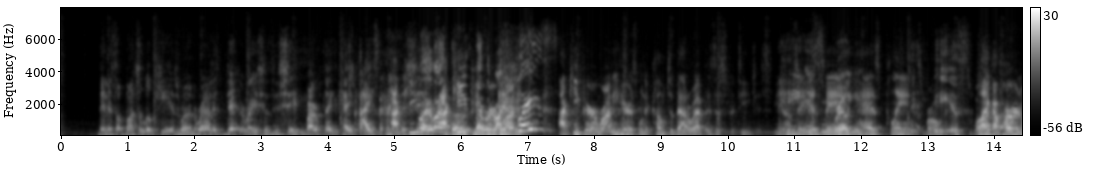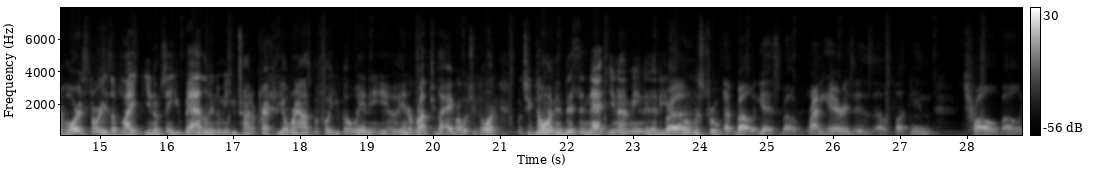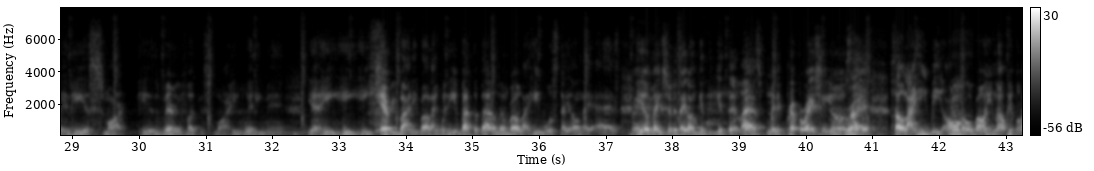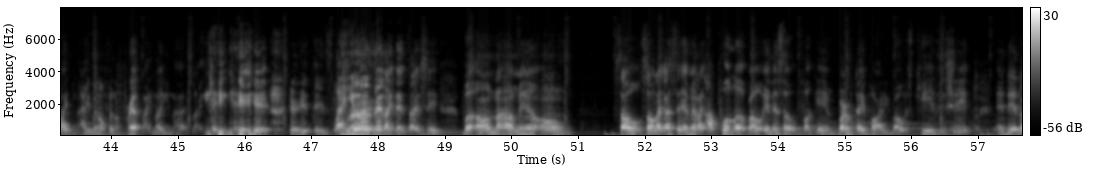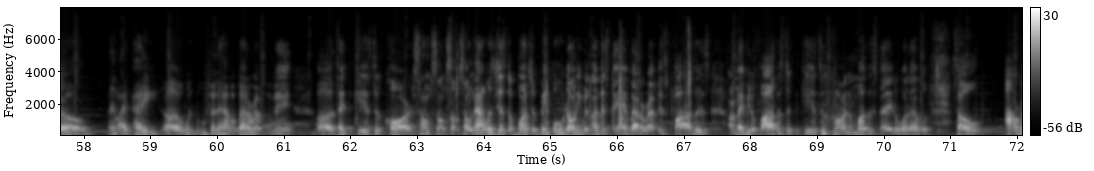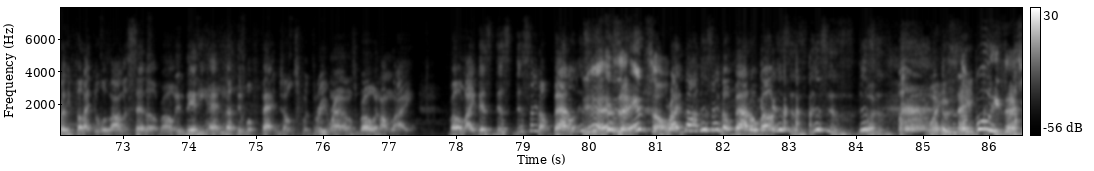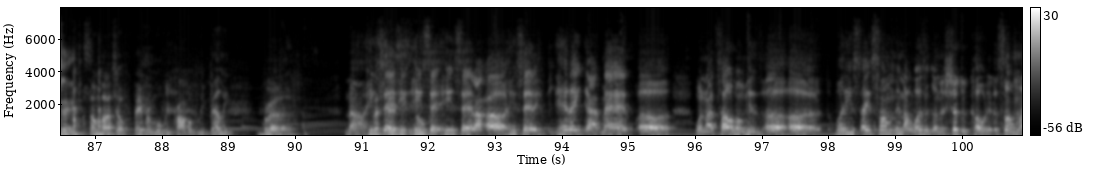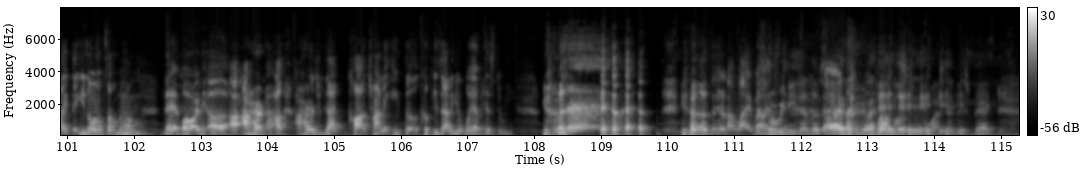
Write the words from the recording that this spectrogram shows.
And it's a bunch of little kids running around. There's decorations and shit, birthday cake, ice cream I and keep- shit. Like, I the- keep it's not the hearing Ronnie- place. I keep hearing Ronnie Harris when it comes to battle rap is a strategist. You know what I'm saying? This man brilliant. has plans, bro. He is smart, like I've heard horror stories of like, you know what I'm saying, you battling him and you trying to prep for your rounds before you go in and he'll interrupt you like, hey bro, what you doing? What you doing? And this and that, you know what I mean? Are these Bruh. rumors true? Uh, bro, yes, bro. Ronnie Harris is a fucking troll, bro, and he is smart. He is very fucking smart. He witty, man. Yeah, he he he. Everybody, bro. Like when he about to battle them, bro. Like he will stay on their ass. He'll make sure that they don't get to get that last minute preparation. You know what I'm Right. saying? So like he be on them, bro. You know, people like, hey man, I'm finna prep. Like, no, you're not. Like, here, hit this. Like, you know what I'm saying? Like that type shit. But um, nah, man. Um, so, so like I said, man, like I pull up, bro, and it's a fucking birthday party, bro. It's kids and shit, and then um, they like, hey, uh, we, we finna have a battle rap event. Uh, take the kids to the car, some, some, some. So now it's just a bunch of people who don't even understand battle rap. It's fathers, or maybe the fathers took the kids to the car and the mother stayed or whatever. So I really feel like it was all a setup, bro. And then he had nothing but fat jokes for three rounds, bro. And I'm like, bro, like this, this, this ain't a battle. This Yeah, is, this is an insult. Right now, this ain't a battle, bro. This is this is this What- is what he This is say- a bully session. Something about your favorite movie, probably Belly. bruh. Nah, he That said shit's he, he stupid. said he said uh he said headache got mad uh when I told him his uh uh what did he say something and I wasn't gonna sugarcoat it or something like that. You know what I'm talking about? Mhm. That bar. and, Uh, I, I heard I, I heard you got caught trying to eat the cookies out of your web history. You know what I'm saying? you know what I'm saying? And I'm like, That's where we need that little screen right here. Pop up so we can watch that bitch back.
